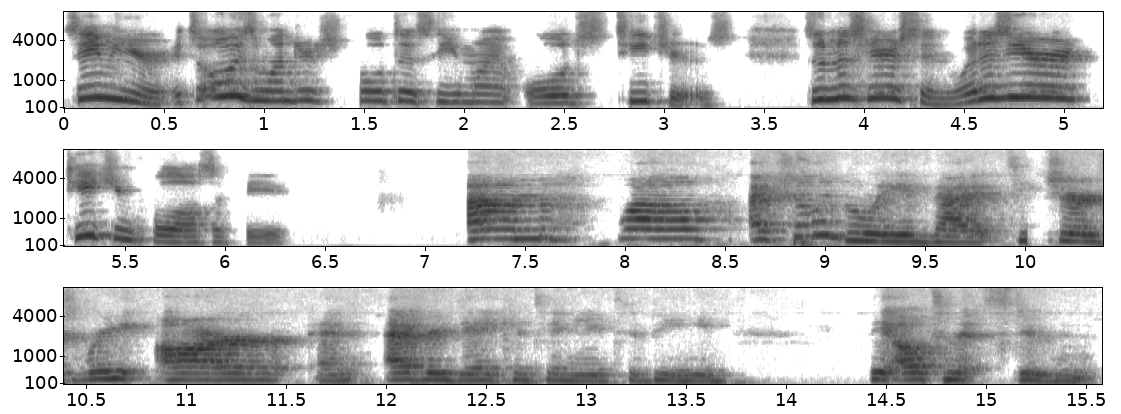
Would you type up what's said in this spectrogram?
Same here. It's always wonderful to see my old teachers. So, Ms. Harrison, what is your teaching philosophy? Um, well, I truly believe that teachers, we are and every day continue to be the ultimate student.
